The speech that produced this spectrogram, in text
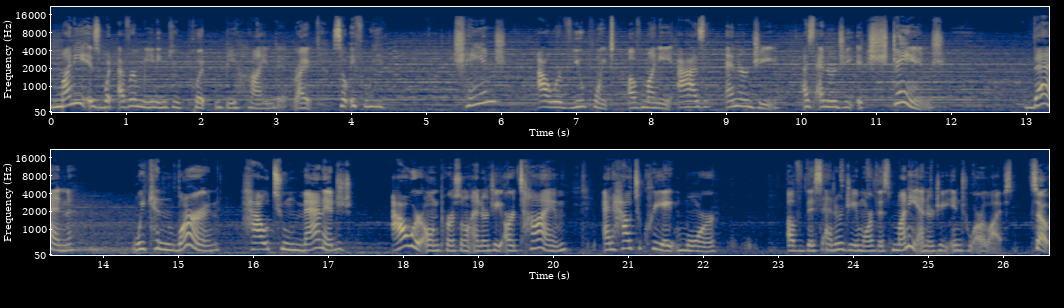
Money is whatever meaning you put behind it, right? So if we change our viewpoint of money as energy, as energy exchange, then we can learn how to manage our own personal energy, our time, and how to create more of this energy, more of this money energy into our lives. So,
